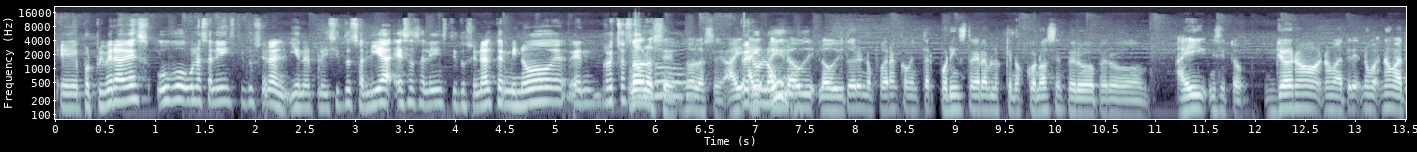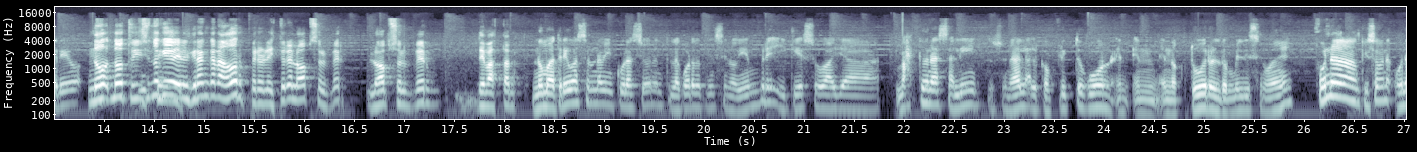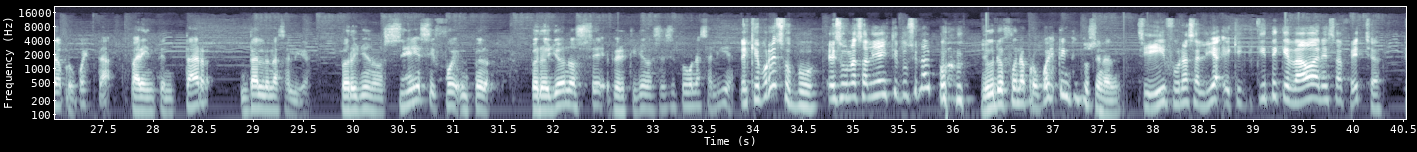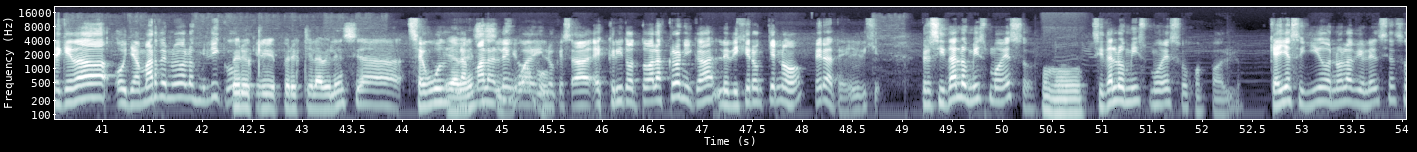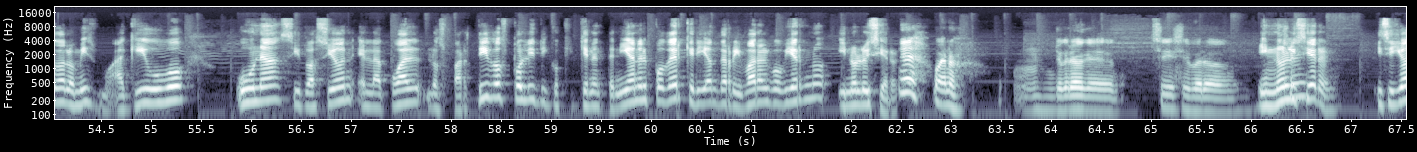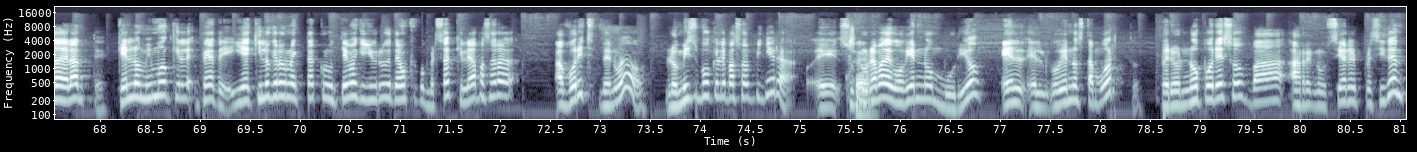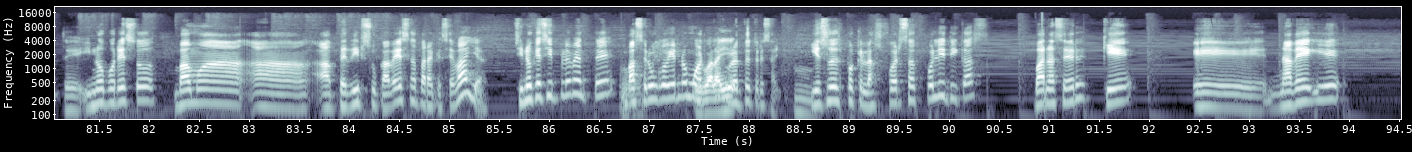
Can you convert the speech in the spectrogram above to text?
Eh, por primera vez hubo una salida institucional y en el plebiscito de salida, esa salida institucional terminó en rechazando. No lo sé, no lo sé. Ahí, lo los, audi- los auditores nos podrán comentar por Instagram los que nos conocen, pero, pero ahí, insisto, yo no, no, me, atre- no, no me atrevo. No, no, estoy diciendo que el gran ganador, pero la historia lo va a absolver. Lo va a absolver de bastante. No me atrevo a hacer una vinculación entre el acuerdo 15 de noviembre y que eso vaya, más que una salida institucional al conflicto que hubo en, en, en octubre del 2019, fue una, quizá una, una propuesta para intentar darle una salida. Pero yo no sé si fue, pero, pero yo no sé, pero es que yo no sé si fue una salida. Es que por eso, po, es una salida institucional, po. Yo creo que fue una propuesta institucional, Sí, fue una salida. ¿Qué, qué te quedaba en esa fecha? Te quedaba o llamar de nuevo a los milicos, pero que pero es que la violencia según la las violencia malas siguió, lenguas y lo que se ha escrito en todas las crónicas, le dijeron que no. Espérate, le dije, pero si da lo mismo eso, si da lo mismo eso, Juan Pablo, que haya seguido o no la violencia, eso da lo mismo. Aquí hubo una situación en la cual los partidos políticos que quienes tenían el poder querían derribar al gobierno y no lo hicieron. Eh, bueno, yo creo que sí, sí, pero Y no lo hicieron. Y siguió adelante. Que es lo mismo que... le- Espérate, y aquí lo quiero conectar con un tema que yo creo que tenemos que conversar, que le va a pasar a, a Boric de nuevo. Lo mismo que le pasó a Piñera. Eh, su Sí. programa de gobierno murió. El, el gobierno está muerto. Pero no por eso va a renunciar el presidente. Y no por eso vamos a, a- a pedir su cabeza para que se vaya. Sino que simplemente va a ser un gobierno muerto ahí- durante tres años. Mm. Y eso es porque las fuerzas políticas van a hacer que eh, navegue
